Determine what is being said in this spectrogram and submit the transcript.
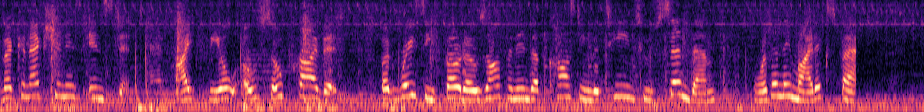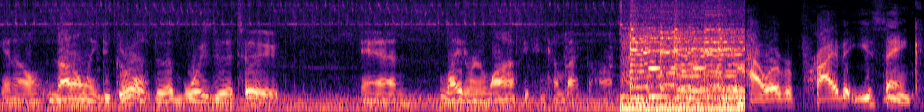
The connection is instant and might feel oh so private, but racy photos often end up costing the teens who send them more than they might expect. You know, not only do girls do it, boys do it too. And later in life, it can come back to haunt you. However private you think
